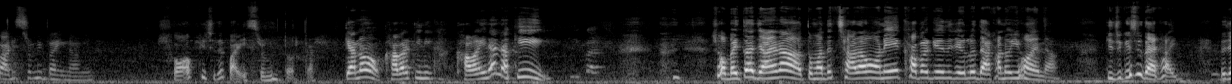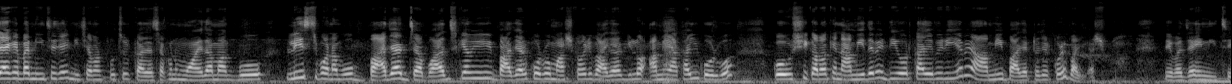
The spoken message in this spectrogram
পারিশ্রমিক পাই না আমি। সব কিছুতে পারিশ্রমিক দরকার। কেন? খাবার কিনি খাওয়াই না নাকি? সবাই তো আর জানে না তোমাদের ছাড়াও অনেক খাবার কিনে যেগুলো দেখানোই হয় না। কিছু কিছু দেখাই। তো যাই এবার নিচে যাই, নিচে আমার প্রচুর কাজ আছে। এখন ময়দা মাখবো লিস্ট বানাবো, বাজার যাব। আজকে আমি বাজার করব মাসকাবারি বাজারগুলো আমি একাই করব। কৌশিক আমাকে নামিয়ে দেবে, দিয়ে ওর কাজে বেরিয়ে যাবে, আমি বাজার টাজার করে বাড়ি আসব। এবার যাই নিচে।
